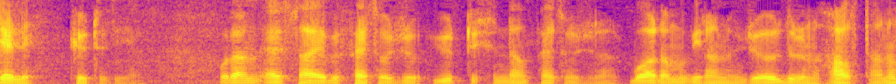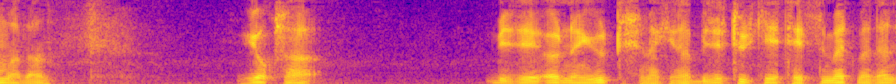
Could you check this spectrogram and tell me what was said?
Deli, kötü diye. Buranın ev sahibi FETÖ'cü, yurt dışından FETÖ'cüler. Bu adamı bir an önce öldürün halk tanımadan. Yoksa bizi örneğin yurt dışındakine bizi Türkiye'ye teslim etmeden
